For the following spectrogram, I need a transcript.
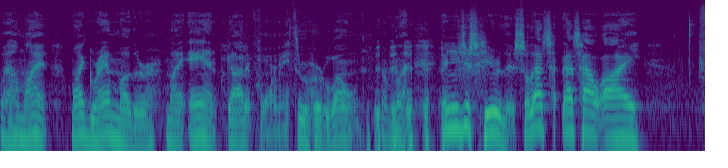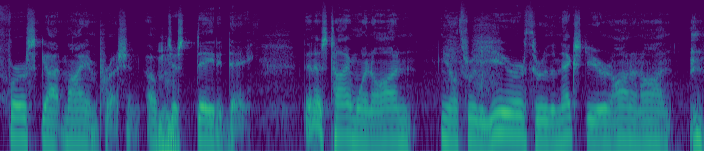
Well, my my grandmother, my aunt, got it for me through her loan. I'm like, and you just hear this. So that's that's how I first got my impression of mm-hmm. just day to day. Then as time went on, you know, through the year, through the next year, on and on.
